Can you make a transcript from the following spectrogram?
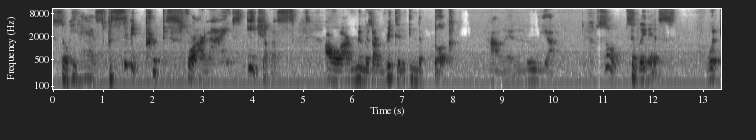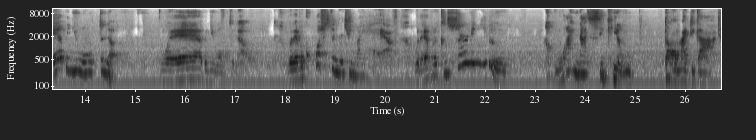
So he has specific purpose for our lives. Each of us, all our members are written in the book. Hallelujah. So simply this whatever you want to know, whatever you want to know, whatever question that you might have, whatever concerning you, why not seek him, the Almighty God?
